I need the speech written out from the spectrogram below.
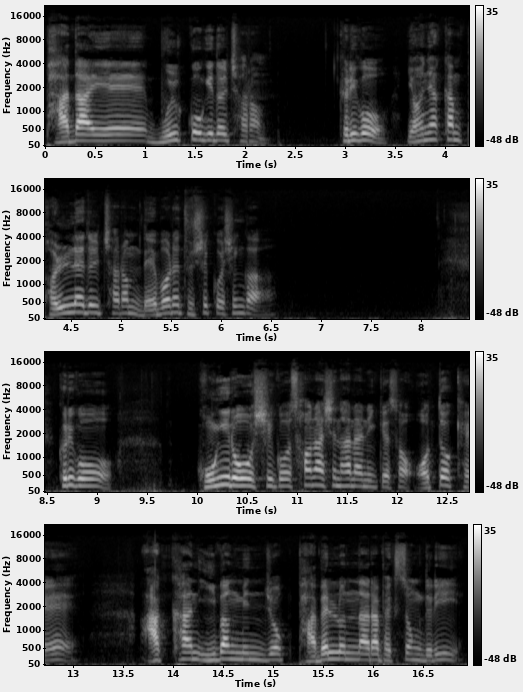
바다의 물고기들처럼 그리고 연약한 벌레들처럼 내버려 두실 것인가? 그리고 공의로우시고 선하신 하나님께서 어떻게 악한 이방민족 바벨론 나라 백성들이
